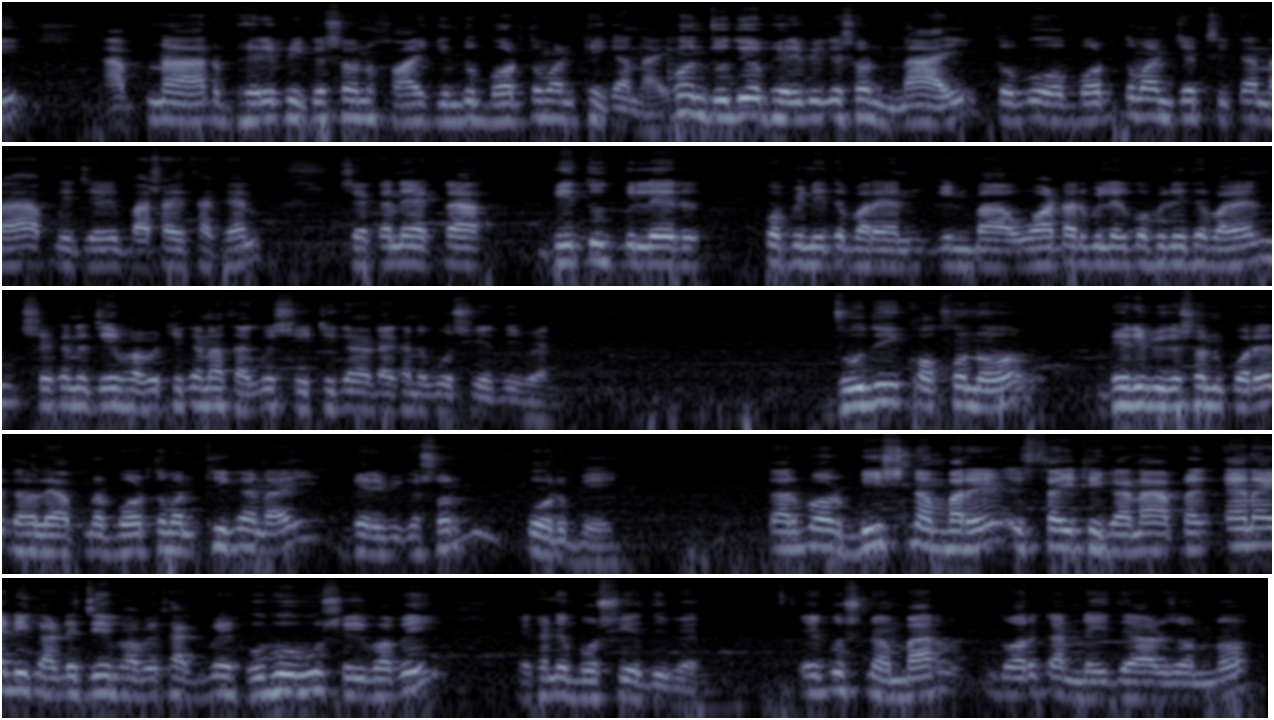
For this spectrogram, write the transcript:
আপনার ভেরিফিকেশন হয় কিন্তু বর্তমান ঠিকানায়। এখন যদিও ভেরিফিকেশন নাই, তবুও বর্তমান যে ঠিকানা আপনি যে বাসায় থাকেন, সেখানে একটা বিদ্যুৎ বিলের কপি নিতে পারেন কিংবা ওয়াটার বিলের কপি নিতে পারেন। সেখানে যেভাবে ঠিকানা থাকবে, সেই ঠিকানাটা এখানে বসিয়ে দিবেন। যদি কখনো ভেরিফিকেশন করে, তাহলে আপনার বর্তমান ঠিকানায় ভেরিফিকেশন করবে। তারপর বিশ নাম্বারে স্থায়ী ঠিকানা, আপনার এনআইডি কার্ডে যেভাবে থাকবে, হুবহু সেইভাবেই এখানে বসিয়ে দিবেন। একুশ নাম্বার, দরকার নেই দেওয়ার জন্য।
